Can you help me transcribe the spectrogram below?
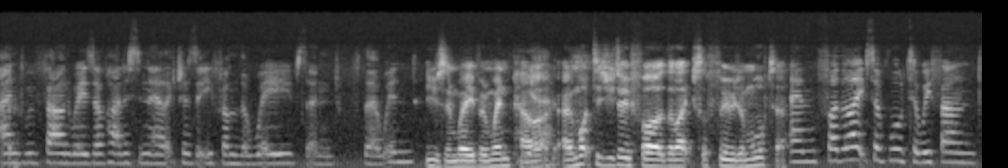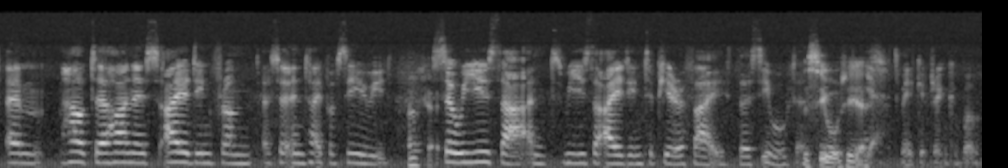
And we've found ways of harnessing the electricity from the waves and the wind. Using wave and wind power. Yeah. And what did you do for the likes of food and water? Um, for the likes of water, we found um, how to harness iodine from a certain type of seaweed. Okay. So we use that, and we use the iodine to purify the seawater. The seawater, yes. Yeah, to make it drinkable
